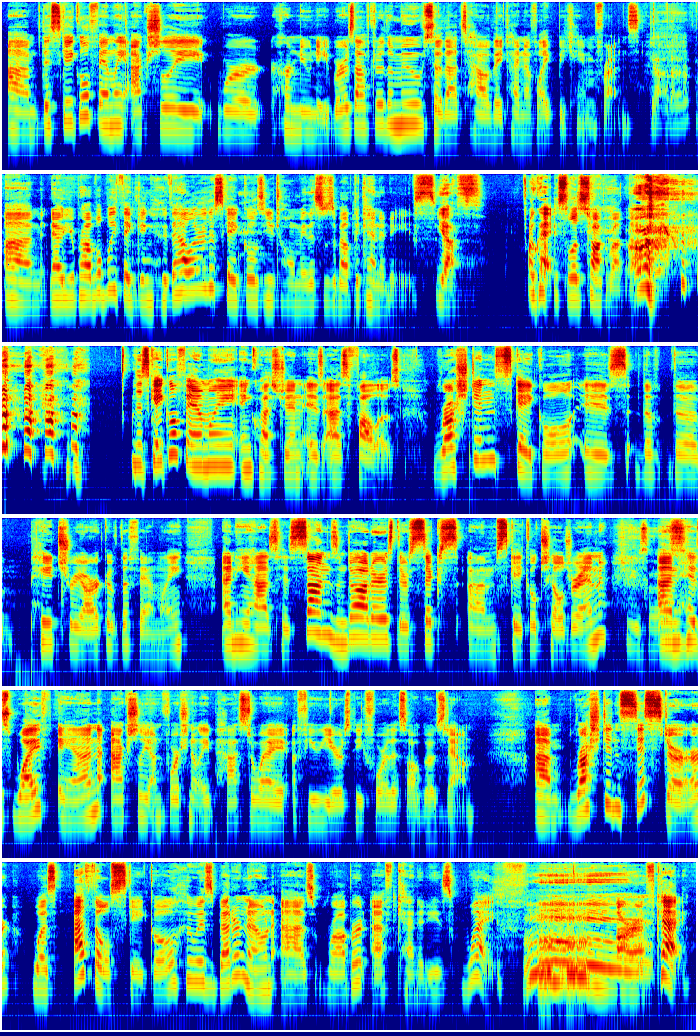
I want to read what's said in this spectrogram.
Um, the Skakel family actually were her new neighbors after the move, so that's how they kind of like became friends. Got it. Um, now you're probably thinking, who the hell are the Skakels? You told me this was about the Kennedys. Yes. Okay, so let's talk about that. The Skakel family in question is as follows. Rushton Skakel is the the patriarch of the family, and he has his sons and daughters. There's six um, Skakel children, Jesus. and his wife Anne actually unfortunately passed away a few years before this all goes down. Um, Rushton's sister was Ethel Skakel, who is better known as Robert F. Kennedy's wife. Ooh. RFK.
